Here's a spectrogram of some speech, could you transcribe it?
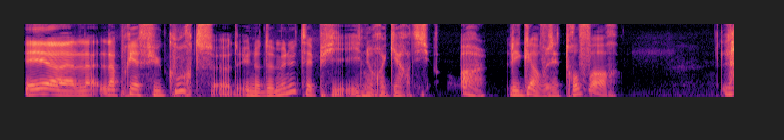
Et euh, la, prière fut courte, euh, une ou deux minutes, et puis il nous regarde, il dit Oh, les gars, vous êtes trop forts. Là,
